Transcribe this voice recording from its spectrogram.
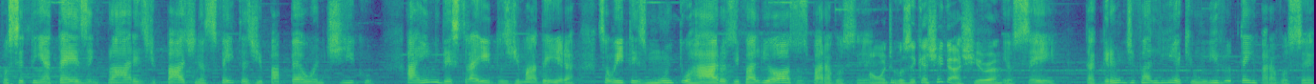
Você tem até exemplares de páginas feitas de papel antigo, ainda extraídos de madeira. São itens muito raros e valiosos para você. Aonde você quer chegar, Shira? Eu sei da grande valia que um livro tem para você,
